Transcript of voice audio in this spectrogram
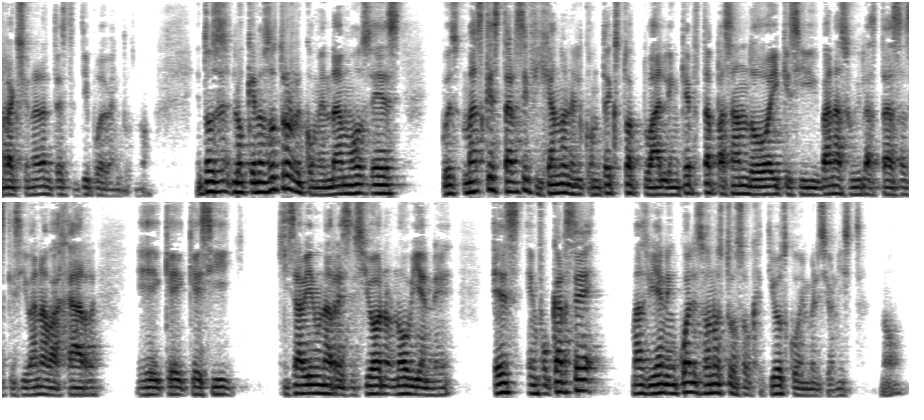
reaccionar ante este tipo de eventos, ¿no? Entonces lo que nosotros recomendamos es, pues más que estarse fijando en el contexto actual, en qué está pasando hoy, que si van a subir las tasas, que si van a bajar, eh, que si quizá viene una recesión o no viene, es enfocarse más bien en cuáles son nuestros objetivos como inversionista, ¿no?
